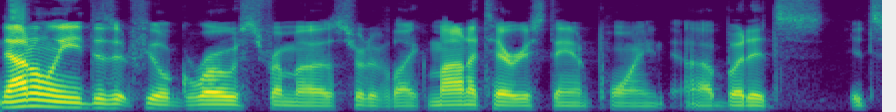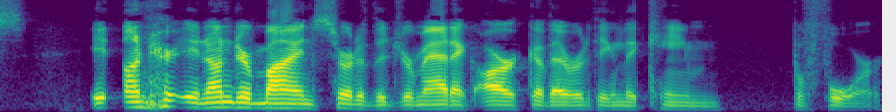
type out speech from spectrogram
not only does it feel gross from a sort of like monetary standpoint, uh, but it's it's it under it undermines sort of the dramatic arc of everything that came before.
